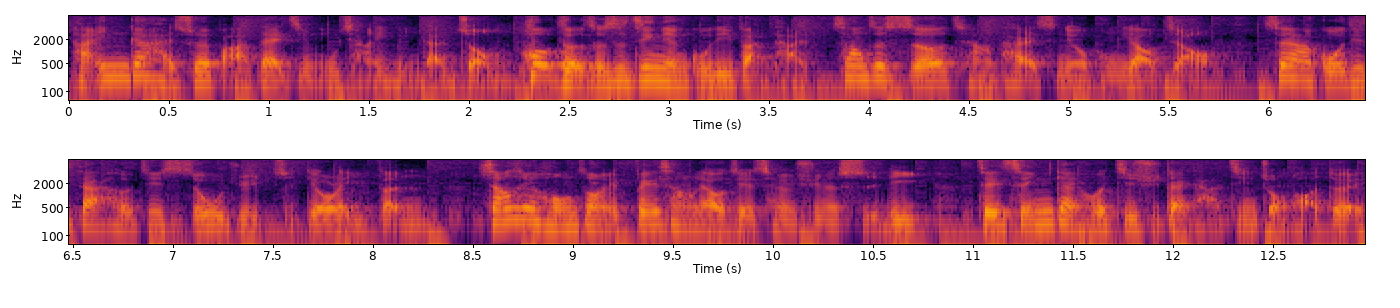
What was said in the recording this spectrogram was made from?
他应该还是会把他带进五强一名单中。后者则是今年谷底反弹，上次十二强他也是牛棚要角，剩下国际赛合计十五局只丢了一分。相信洪总也非常了解陈宇勋的实力，这一次应该也会继续带他进中华队。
